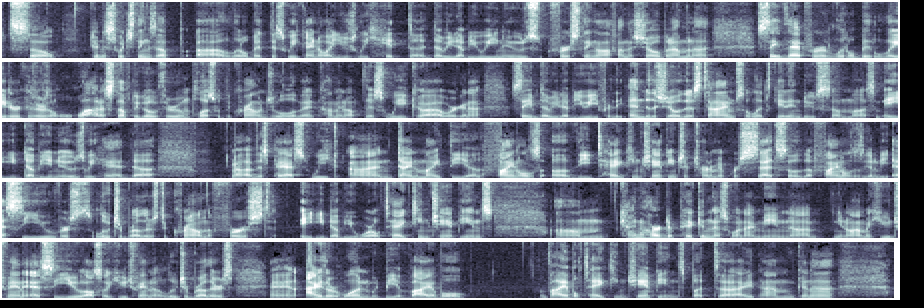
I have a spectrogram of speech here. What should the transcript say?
So going to switch things up uh, a little bit this week. I know I usually hit the WWE news first thing off on the show, but I'm going to save that for a little bit later because there's a lot of stuff to go through. And plus, with the Crown Jewel event coming up this week, uh, we're to save WWE for the end of the show this time. So let's get into some uh, some AEW news. We had. Uh, uh, this past week on Dynamite. The uh, the finals of the Tag Team Championship tournament were set, so the finals is going to be SCU versus Lucha Brothers to crown the first AEW World Tag Team Champions. Um, kind of hard to pick in this one. I mean, uh, you know, I'm a huge fan of SCU, also a huge fan of the Lucha Brothers, and either one would be a viable, viable tag team champions. But uh, I, I'm gonna,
